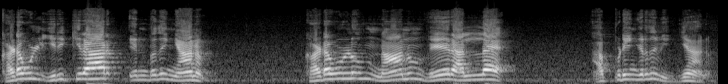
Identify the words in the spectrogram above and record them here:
கடவுள் இருக்கிறார் என்பது ஞானம். கடவுளும் நானும் வேறு அல்ல அப்படிங்கிறது விஜானம்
